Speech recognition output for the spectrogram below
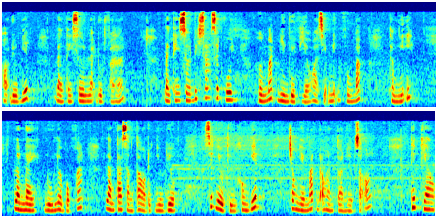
Họ đều biết Đằng Thanh Sơn lại đột phá. Đằng Thanh Sơn đích xác rất vui, Hướng mắt nhìn về phía hỏa diễm lĩnh phương Bắc, Thầm nghĩ, Lần này núi lửa bộc phát Làm ta sáng tỏ được nhiều điều, Rất nhiều thứ không biết, Trong nháy mắt đã hoàn toàn hiểu rõ. Tiếp theo,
